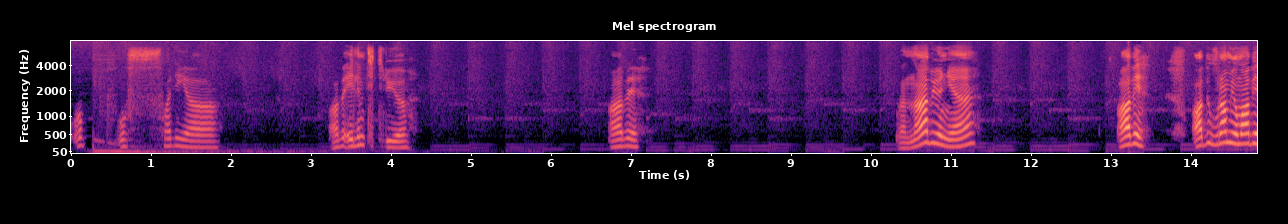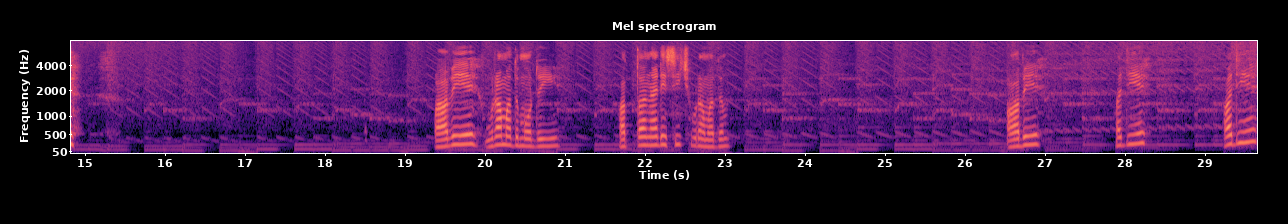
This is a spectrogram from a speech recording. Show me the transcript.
Hop. Of hadi ya. Abi elim titriyor. Abi. Lan ne yapıyorsun ya? Abi. Abi vuramıyorum abi. Abi vuramadım orada iyi. Hatta neredeyse hiç vuramadım. Abi. Hadi. Hadi.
